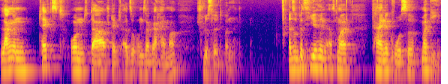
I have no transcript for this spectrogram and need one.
langen Text und da steckt also unser geheimer Schlüssel drin. Also bis hierhin erstmal keine große Magie.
